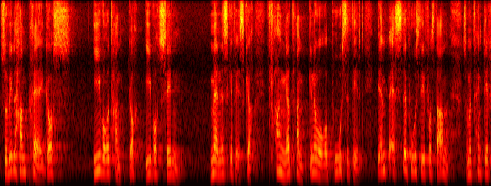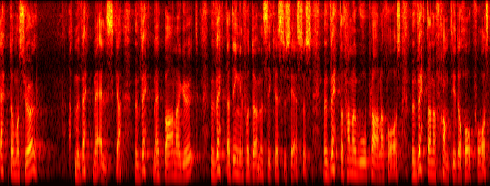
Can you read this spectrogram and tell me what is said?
så vil han prege oss i våre tanker, i vårt sinn menneskefisker. Fange tankene våre positivt, i den beste positive forstand, så vi tenker rett om oss sjøl. At vi vet vi er elska, vi vet vi er et barn av Gud. Vi vet at det er ingen fordømmelse i Kristus Jesus. Vi vet at han har gode planer for oss. Vi vet at han har framtid og håp for oss.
